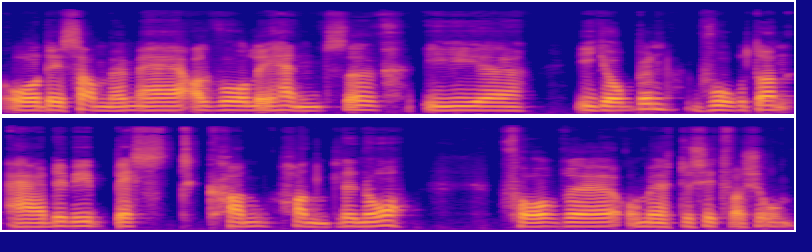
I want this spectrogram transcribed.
Og det samme med alvorlige hendelser i, i jobben. Hvordan er det vi best kan handle nå for å møte situasjonen?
